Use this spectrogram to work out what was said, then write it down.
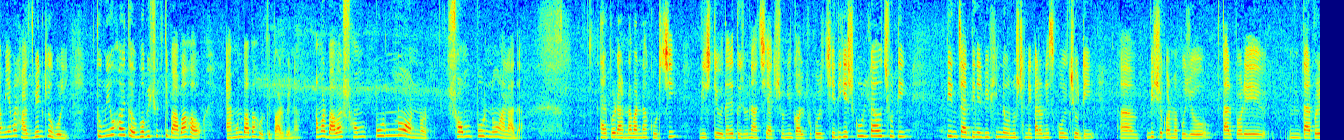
আমি আমার হাজব্যান্ডকেও বলি তুমিও হয়তো ভবিষ্যতে যদি বাবা হও, এমন বাবা হতে পারবে না। আমার বাবা সম্পূর্ণ অন্য সম্পূর্ণ আলাদা। তারপর রান্না বান্না করছি, বৃষ্টি ওদারে দুজন আছি একসঙ্গে, গল্প করছি। এদিকে স্কুলটাও ছুটি। তিন চার দিনের বিভিন্ন অনুষ্ঠানের কারণে স্কুল ছুটি বিশ্বকর্মা পুজো, তারপরে তারপরে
